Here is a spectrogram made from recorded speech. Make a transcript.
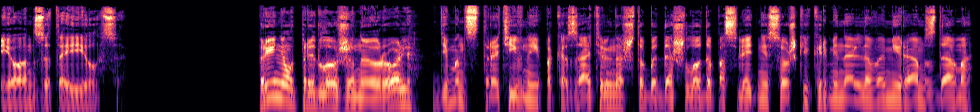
И он затаился. Принял предложенную роль демонстративно и показательно, чтобы дошло до последней сошки криминального мира Амсдама,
